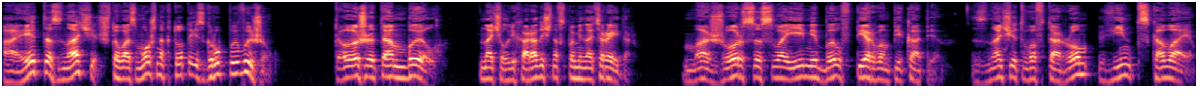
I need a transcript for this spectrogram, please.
А это значит, что, возможно, кто-то из группы выжил. «Тоже там был», — начал лихорадочно вспоминать рейдер. «Мажор со своими был в первом пикапе. Значит, во втором винт с Каваем.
